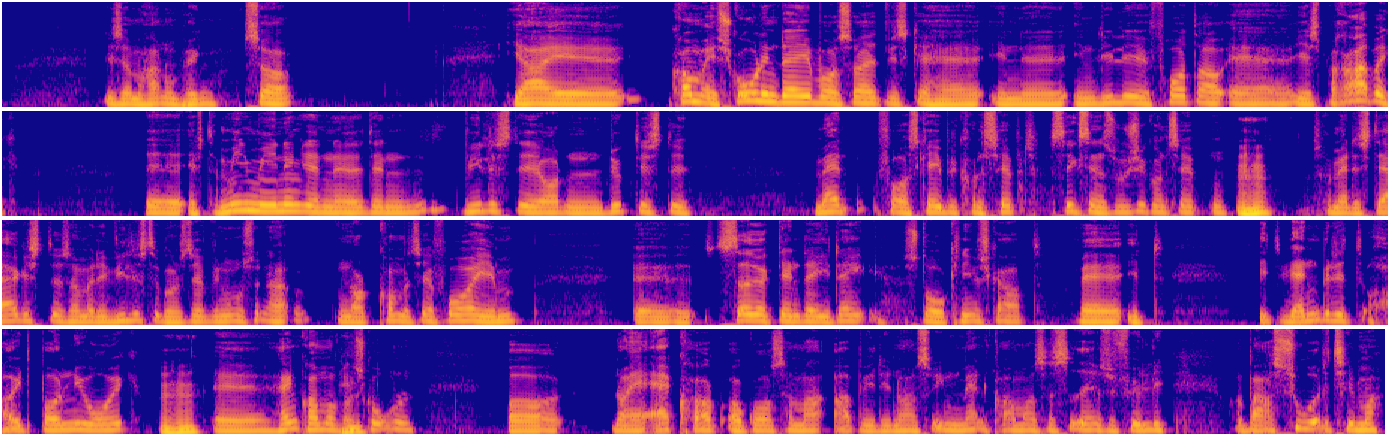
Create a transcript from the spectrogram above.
ligesom har nogle penge. Så jeg øh, kommer i skole en dag, hvor så at vi skal have en, øh, en lille foredrag af Jesper Rabeck. Øh, efter min mening, den, øh, den vildeste og den dygtigste mand for at skabe et koncept. Six and Sushi-koncepten, Mm-hmm. Som er det stærkeste, som er det vildeste koncept, vi nogensinde har, nok kommer til at få herhjemme. Øh, stadigvæk den dag i dag står knivskarpt med et, et vanvittigt højt bundniveau, ikke? Mm-hmm. Øh, han kommer på Mm. skolen, og når jeg er kok og går så meget op i det, når så en mand kommer, så sidder jeg selvfølgelig og bare sur det til mig.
